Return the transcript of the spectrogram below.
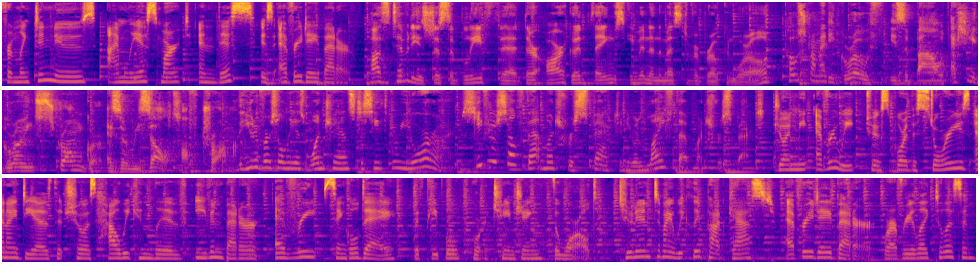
From LinkedIn News, I'm Leah Smart, and this is Everyday Better. Positivity is just a belief that there are good things even in the midst of a broken world. Post traumatic growth is about actually growing stronger as a result of trauma. The universe only has one chance to see through your eyes. Give yourself that much respect and your life that much respect. Join me every week to explore the stories and ideas that show us how we can live even better every single day with people who are changing the world. Tune in to my weekly podcast, Everyday Better, wherever you like to listen.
